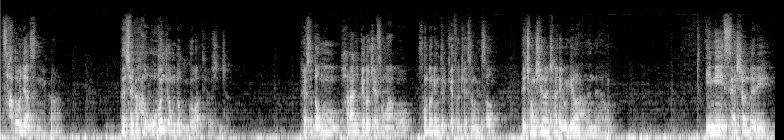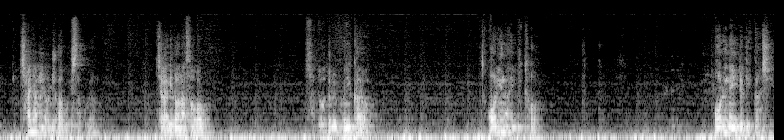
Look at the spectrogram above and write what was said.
사고지 않습니까? 그래서 제가 한 5분 정도 운 것 같아요, 진짜. 그래서 너무 하나님께도 죄송하고 성도님들께도 죄송해서 정신을 차리고 일어나는데요. 이미 세션들이 찬양을 연주하고 있었고요. 제가 일어나서 성도들을 보니까요. 어린아이부터 어른에 이르기까지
